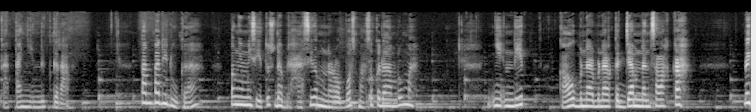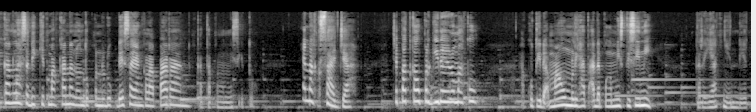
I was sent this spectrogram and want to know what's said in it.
kata Nyindit geram. Tanpa diduga, pengemis itu sudah berhasil menerobos masuk ke dalam rumah. Nyindit, kau benar-benar kejam dan salahkah? Berikanlah sedikit makanan untuk penduduk desa yang kelaparan, kata pengemis itu. Enak saja. Cepat kau pergi dari rumahku. Aku tidak mau melihat ada pengemis di sini, teriak Nyindit.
